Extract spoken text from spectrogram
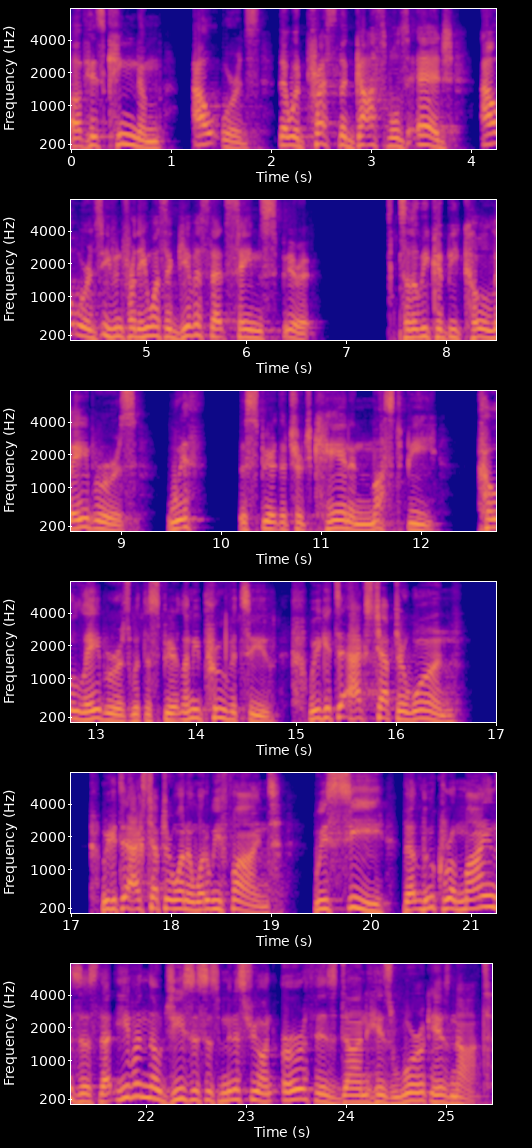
of his kingdom outwards, that would press the gospel's edge outwards, even further. He wants to give us that same spirit so that we could be co laborers with the spirit. The church can and must be co laborers with the spirit. Let me prove it to you. We get to Acts chapter 1. We get to Acts chapter 1, and what do we find? We see that Luke reminds us that even though Jesus' ministry on earth is done, his work is not.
